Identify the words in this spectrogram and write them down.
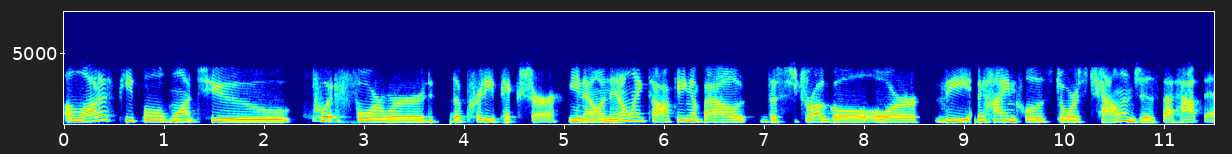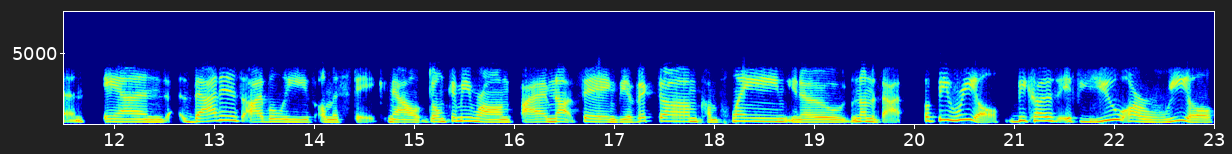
a lot of people want to put forward the pretty picture, you know, and they don't like talking about the struggle or the behind closed doors challenges that happen. And that is, I believe, a mistake. Now, don't get me wrong. I'm not saying be a victim, complain, you know, none of that but be real because if you are real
